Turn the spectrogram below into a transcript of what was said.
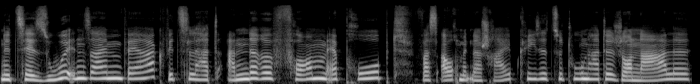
eine Zäsur in seinem Werk. Witzel hat andere Formen erprobt, was auch mit einer Schreibkrise zu tun hatte. Journale,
